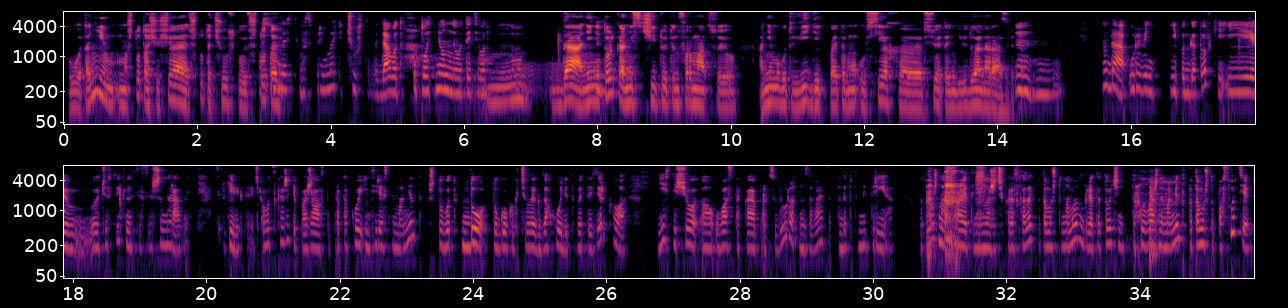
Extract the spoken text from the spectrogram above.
Вот, они что-то ощущают, что-то чувствуют, что-то... Способность воспринимать и чувствовать, да, вот уплотненные вот эти вот... Ну, да, они не только, они считывают информацию, они могут видеть, поэтому у всех э, все это индивидуально развито. Угу. Ну да, уровень и подготовки, и чувствительности совершенно разный. Сергей Викторович, а вот скажите, пожалуйста, про такой интересный момент, что вот до того, как человек заходит в это зеркало, есть еще а, у вас такая процедура, называется адаптометрия. Вот можно про это немножечко рассказать, потому что, на мой взгляд, это очень такой важный момент, потому что, по сути,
